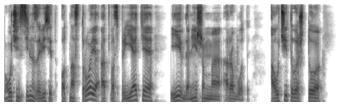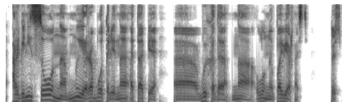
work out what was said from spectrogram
очень сильно зависит от настроя, от восприятия и в дальнейшем э, работы. А учитывая, что организационно мы работали на этапе э, выхода на лунную поверхность, то есть,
